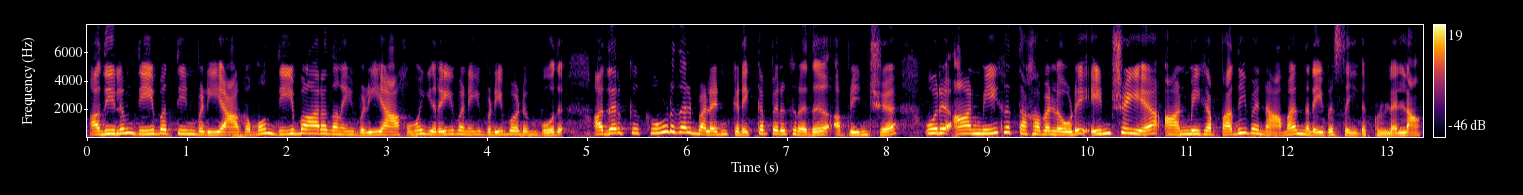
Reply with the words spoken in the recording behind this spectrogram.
அதிலும் தீபத்தின் வழியாகவும் தீபாரதனை வழியாகவும் இறைவனை வழிபடும் போது அதற்கு கூடுதல் பலன் கிடைக்கப்பெறுகிறது அப்படின்ற ஒரு ஆன்மீக தகவலோடு இன்றைய ஆன்மீக பதிவை நாம் நிறைவு செய்து கொள்ளலாம்.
